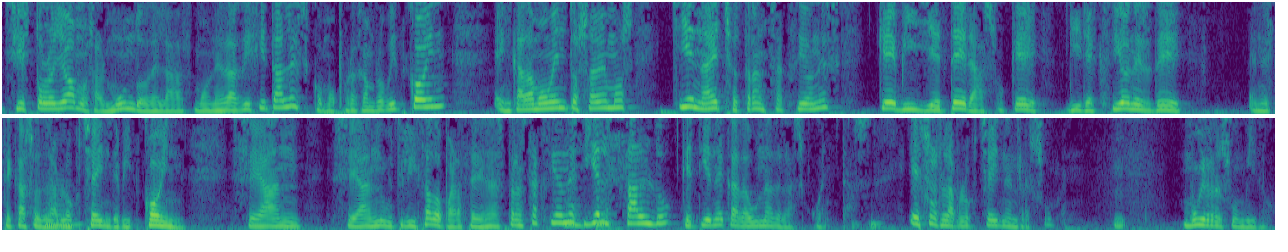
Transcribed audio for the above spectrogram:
Si esto lo llevamos al mundo de las monedas digitales, como por ejemplo Bitcoin, en cada momento sabemos quién ha hecho transacciones, qué billeteras o qué direcciones de en este caso de la mm. blockchain de Bitcoin, se han, se han utilizado para hacer esas transacciones y el saldo que tiene cada una de las cuentas. Eso es la blockchain en resumen. Muy resumido.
